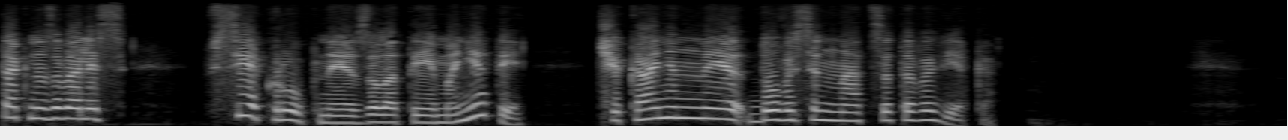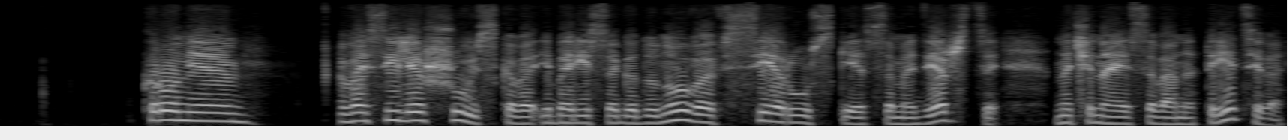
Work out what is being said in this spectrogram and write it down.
Так назывались все крупные золотые монеты, чеканенные до XVIII века. Кроме Василия Шуйского и Бориса Годунова, все русские самодержцы, начиная с Ивана III,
